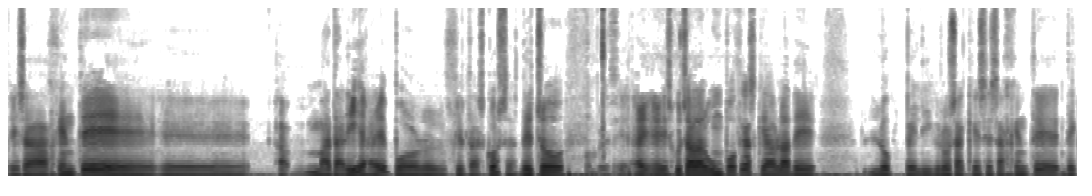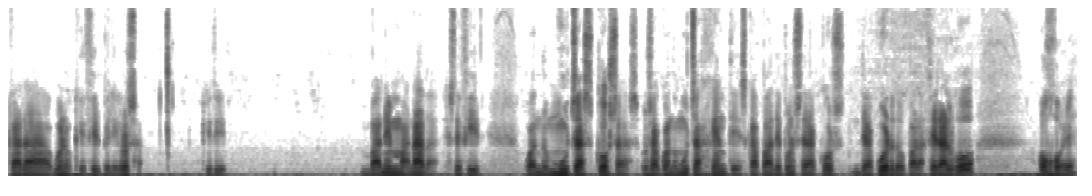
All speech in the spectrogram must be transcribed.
esa gente eh, mataría ¿eh? por ciertas cosas. De hecho, Hombre, sí. eh, he, escuchado algún podcast que habla de lo peligrosa que es esa gente de cara. a- Bueno, qué decir peligrosa. Quiero decir. Van en manada. Es decir, cuando muchas cosas, o sea, cuando mucha gente es capaz de ponerse de, acor- de acuerdo para hacer algo, ojo, ¿eh?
